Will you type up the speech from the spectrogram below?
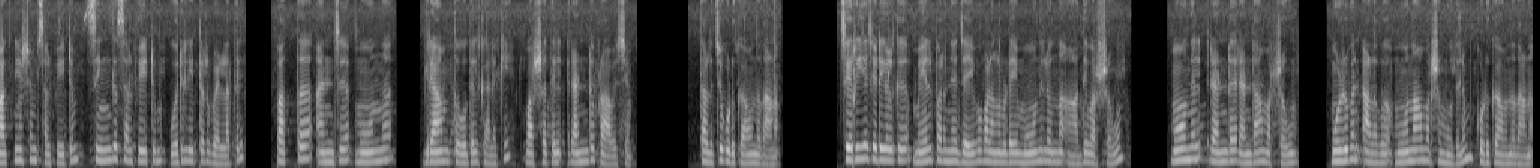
മഗ്നീഷ്യം സൾഫേറ്റും സിങ്ക് സൾഫേറ്റും ഒരു ലിറ്റർ വെള്ളത്തിൽ പത്ത് അഞ്ച് മൂന്ന് ഗ്രാം തോതിൽ കലക്കി വർഷത്തിൽ രണ്ട് പ്രാവശ്യം തളിച്ചു കൊടുക്കാവുന്നതാണ്. ചെറിയ ചെടികൾക്ക് മേൽപ്പറഞ്ഞ ജൈവവളങ്ങളുടെ മൂന്നിലൊന്ന് ആദ്യ വർഷവും മൂന്നിൽ രണ്ട് രണ്ടാം വർഷവും മുഴുവൻ അളവ് മൂന്നാം വർഷം മുതലും കൊടുക്കാവുന്നതാണ്.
